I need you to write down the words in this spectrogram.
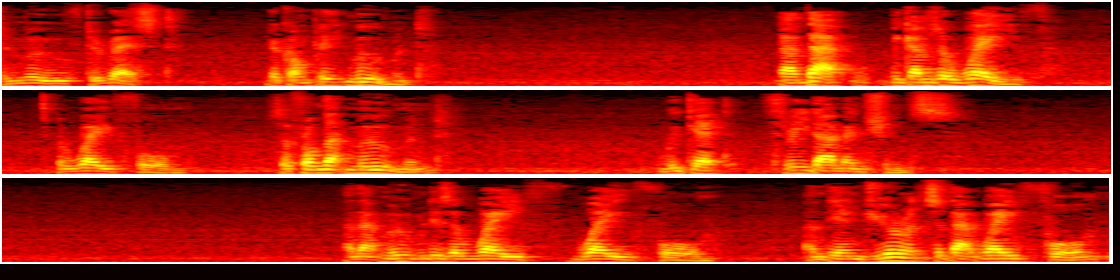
to move to rest. The complete movement. Now that becomes a wave, a waveform. So from that movement, we get three dimensions. and that movement is a wave waveform, and the endurance of that waveform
